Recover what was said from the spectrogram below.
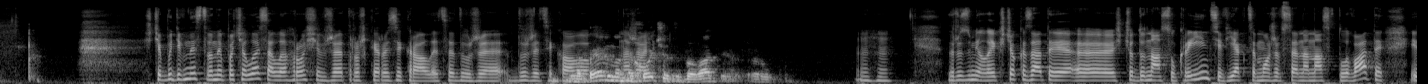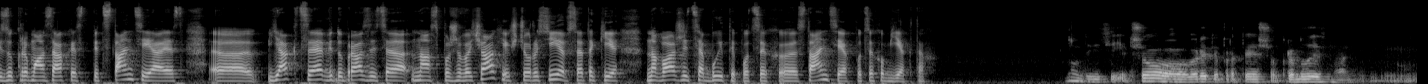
Ще будівництво не почалося, але гроші вже трошки розікрали. Це дуже дуже цікаво. Напевно, на не жаль. хочуть збивати руку. Угу. Зрозуміло. Якщо казати е, щодо нас, українців, як це може все на нас впливати, і, зокрема, захист підстанцій АЕС, е, як це відобразиться на споживачах, якщо Росія все-таки наважиться бити по цих е, станціях, по цих об'єктах? Ну, дивіться, якщо говорити про те, що приблизно,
